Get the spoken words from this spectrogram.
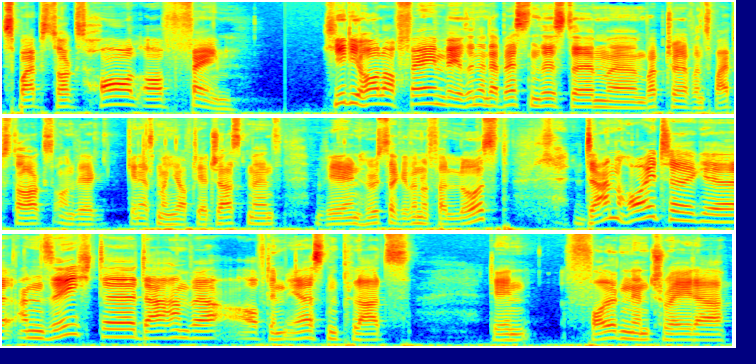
Swipe Stocks Hall of Fame. Hier die Hall of Fame. Wir sind in der besten Liste im äh, Webtrailer von Swipe Stocks und wir gehen erstmal hier auf die Adjustments, wählen höchster Gewinn und Verlust. Dann heutige Ansicht, äh, da haben wir auf dem ersten Platz den folgenden Trader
